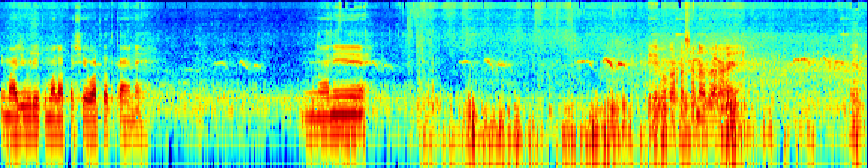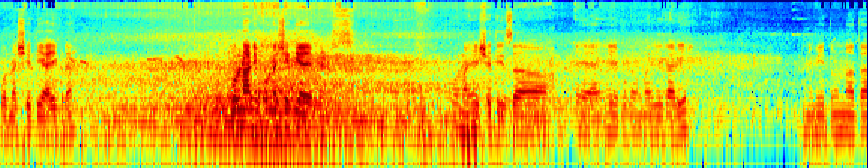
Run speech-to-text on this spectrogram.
की माझे व्हिडिओ तुम्हाला कसे वाटतात काय नाही. आणि हे बघा कसा नजारा आहे. पूर्ण शेती आहे इकडं. पूर्ण आणि पूर्ण शेती आहे फ्रेंड्स पूर्ण हे शेतीचं हे आहे हे बघा माझी गाडी. आणि मी इथून आता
